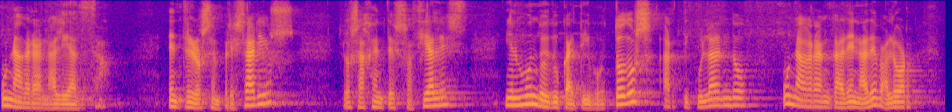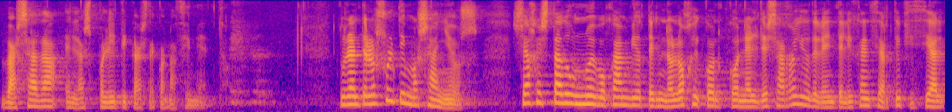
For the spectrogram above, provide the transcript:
una gran alianza entre los empresarios, los agentes sociales y el mundo educativo, todos articulando una gran cadena de valor basada en las políticas de conocimiento. Durante los últimos años se ha gestado un nuevo cambio tecnológico con el desarrollo de la inteligencia artificial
